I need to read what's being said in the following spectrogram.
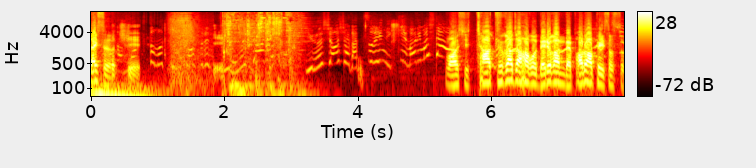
나이스. 그렇지 とも緊張する優勝優勝者がついに決まりました 와, 씨, 자, 들어가자 하고 내려갔는데 바로 앞에 있었음.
